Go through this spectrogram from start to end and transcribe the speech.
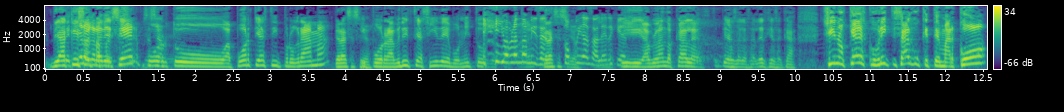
De Te aquí quiero soy, papá. agradecer Sí, sí, por sí. tu aporte a este programa. Gracias, Y señor. por abrirte así de bonito. Y yo hablando de mis Gracias, estúpidas alergias. Y hablando acá las estúpidas de las alergias acá. Chino, ¿qué descubriste? ¿Es algo que te marcó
